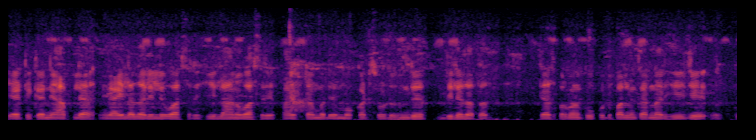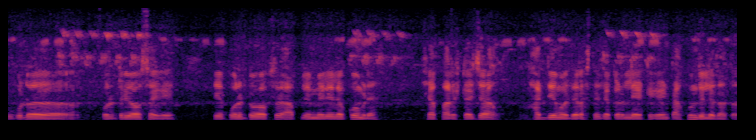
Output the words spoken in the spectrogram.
या ठिकाणी आपल्या गाईला झालेली वासरे ही लहान वासरे फारेस्टामध्ये मोकाट सोडून दे दिले जातात. त्याचप्रमाणे कुक्कुटपालन करणारी ही जे कुक्कुट पोल्ट्री व्यवसाय आहे हे पोल्ट्री व्यवसाय आपले मेलेल्या कोंबड्या ह्या फॉरेस्टाच्या हद्दीमध्ये रस्त्याच्याकडले या ठिकाणी टाकून दिले जातात.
